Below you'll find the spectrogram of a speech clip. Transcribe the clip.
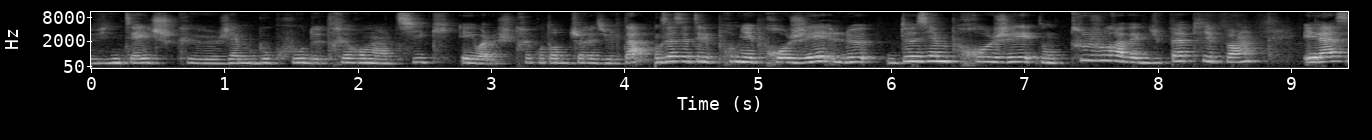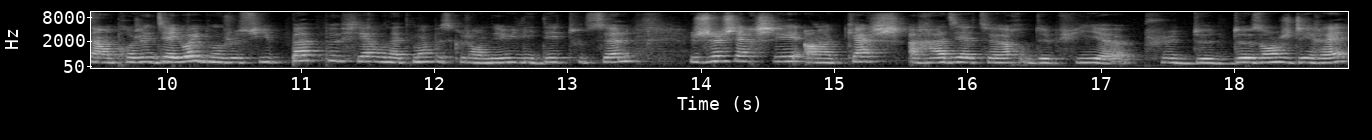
vintage que j'aime beaucoup, de très romantique et voilà je suis très contente du résultat. Donc ça c'était le premier projet. Le deuxième projet donc toujours avec du papier peint et là c'est un projet DIY dont je suis pas peu fière honnêtement parce que j'en ai eu l'idée toute seule. Je cherchais un cache radiateur depuis euh, plus de deux ans je dirais.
